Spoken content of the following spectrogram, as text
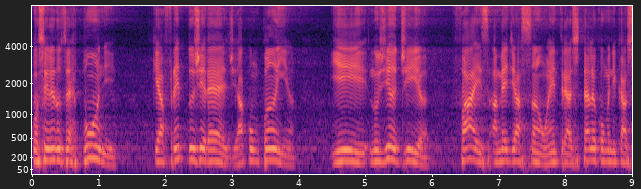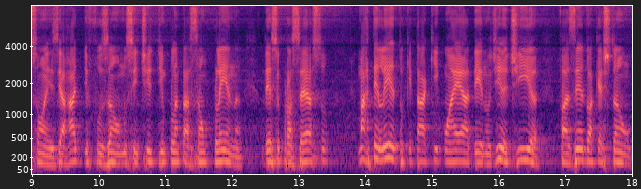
Conselheiro Zerboni, que é à frente do GIRED, acompanha e no dia a dia faz a mediação entre as telecomunicações e a radiodifusão no sentido de implantação plena desse processo. Marteleto, que está aqui com a EAD no dia a dia, fazendo a questão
